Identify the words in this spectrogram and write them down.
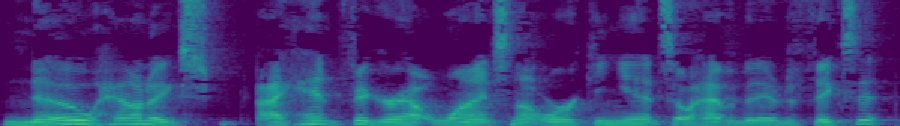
know how to, I can't figure out why it's not working yet, so I haven't been able to fix it.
